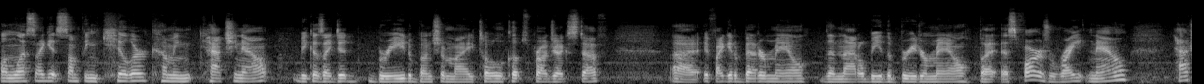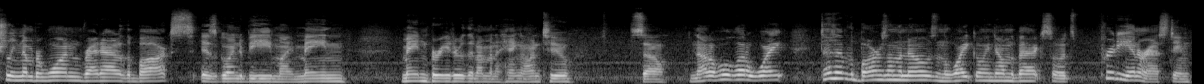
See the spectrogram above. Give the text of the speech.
unless I get something killer coming hatching out, because I did breed a bunch of my Total Eclipse Project stuff. Uh, if I get a better male, then that'll be the breeder male. But as far as right now, hatchling number one right out of the box is going to be my main main breeder that I'm going to hang on to. So, not a whole lot of white. It does have the bars on the nose and the white going down the back, so it's pretty interesting.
